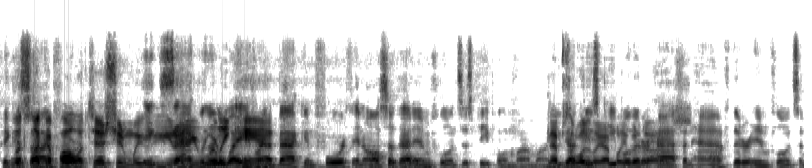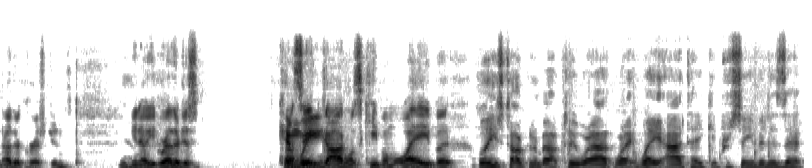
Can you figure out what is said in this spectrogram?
Pick Well, it's like a side for it. politician. We, Exactly, you know, you really are wavering can't. back and forth, and also that influences people in my mind. Absolutely, you I got these people that it are half and half that are influencing other Christians. You know, you'd rather just. Can Can say we- God wants to keep them away, but well, he's talking about too. Where I way, way I take it, perceive it is that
